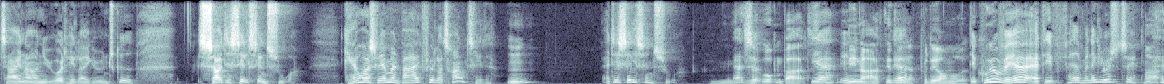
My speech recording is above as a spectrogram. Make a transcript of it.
tegneren i øvrigt heller ikke ønskede, så er det selvcensur. Det kan jo også være, at man bare ikke føler trang til det. Mm. Er det selvcensur? Altså, det er åbenbart Ja, ikke? lige nøjagtigt Ja. der på det område. Det kunne jo være, at det havde man ikke lyst til. Nej.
